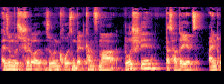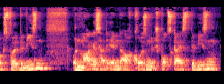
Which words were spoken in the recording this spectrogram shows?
Also muss Schüller so einen großen Wettkampf mal durchstehen. Das hat er jetzt eindrucksvoll bewiesen. Und Marges hat eben auch großen Sportsgeist bewiesen,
